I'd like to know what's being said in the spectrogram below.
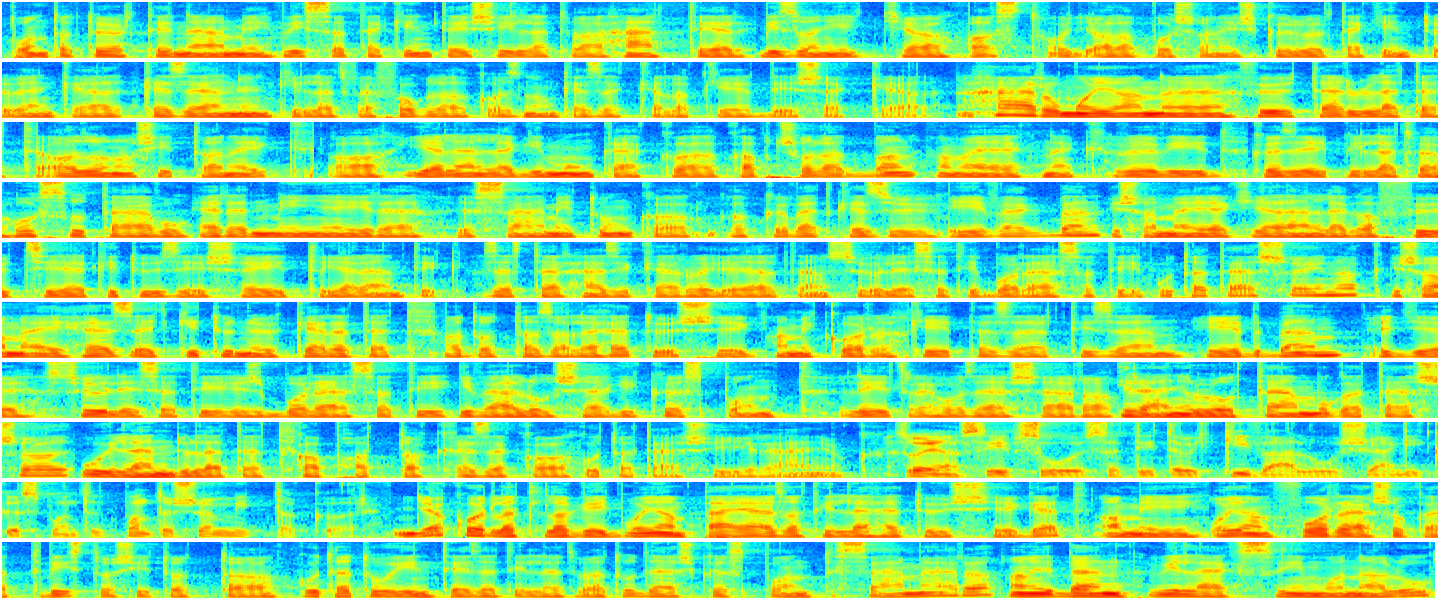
pont a történelmi visszatekintés, illetve a háttér bizonyítja azt, hogy alaposan és körültekintően kell kezelnünk, illetve foglalkoznunk ezekkel a kérdésekkel. Három olyan fő területet azonosítanék a jelenlegi munkákkal kapcsolatban, amelyeknek rövid, közép, illetve hosszú távú eredményeire számítunk a, a következő években, és amelyek jelenleg a fő célkitűzéseit jelentik az Eszterházi Károly Egyetem szőlészeti borászati kutatásainak, és amelyhez egy kitűnő keretet adott az a lehetőség, amikor 2017-ben egy szőlészeti és borászati Nemzeti Kiválósági Központ létrehozására irányuló támogatással új lendületet kaphattak ezek a kutatási irányok. Ez olyan szép szó összetétel, hogy kiválósági központ. Pontosan mit akar? Gyakorlatilag egy olyan pályázati lehetőséget, ami olyan forrásokat biztosított a kutatóintézet, illetve a tudásközpont számára, amiben világszínvonalú,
